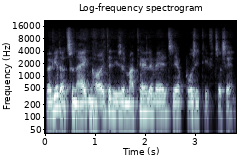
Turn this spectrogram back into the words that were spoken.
weil wir dazu neigen, heute diese materielle Welt sehr positiv zu sehen.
